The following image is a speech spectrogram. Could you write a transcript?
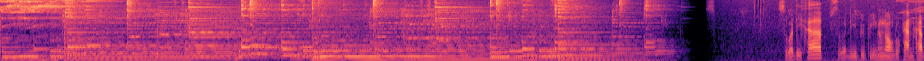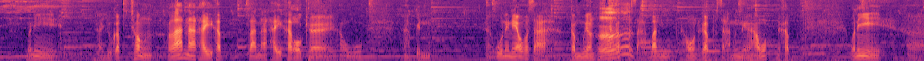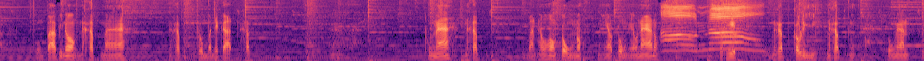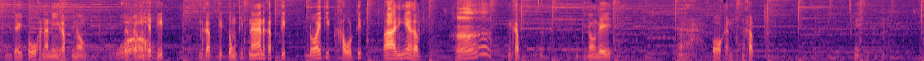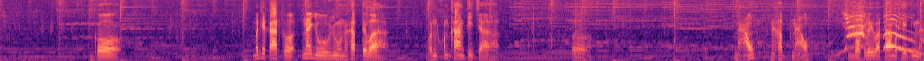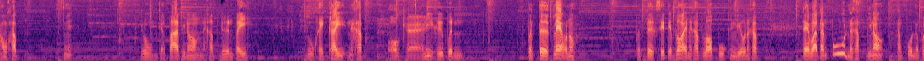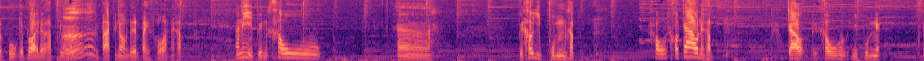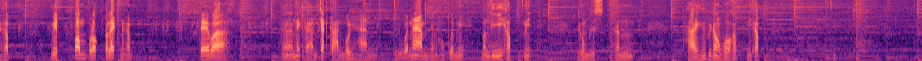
สวัสดีครับ สวัสดีปีๆน้องๆทุกท่านครับ วันนี้อ่าอยู่กับช่องร้านนาไทยครับร้านนาไทยครับ Okay. เขาอ่าเป็นอ่าอู้ในแนวภาษากำเมืองนะครับภาษาบ้านเขานะครับภาษาเมืองเหนือเขานะครับ วันนี้อ่าผมป้าพี่น้องนะครับมา นะครับ ชมบรรยากาศนะครับอ่าทุ่งนานะครับ บ้านเขาห้องตรงเนาะแอวตรงแอวนาเนาะประเทศนะครับ เกาหลีนะครับนี่โรงงานใหญ่โตขนาดนี้ครับพี่น้องเกิดมันจะติดนะครับ ติดตรงติดน้านะครับ ติดดอยติดเขาติดปลาอย่างเงี้ยครับ Huh? นี่ครับพี่น้องได้อ่าพอกันนะครับนี่ก็ บรรยากาศก็น่าอยู่อยู่นะครับ แต่ว่าค่อนค่อนข้างที่จะเออหนาวนะครับหนาวผมบอกเลยว่าต่างประเทศนี่หนาวครับนี่เดี๋ยวผมจะป้าพี่น้องนะครับ เดินไปดูใกล้ๆนะครับ Okay. อันนี้คือเปิ่นเปิ่นเติกแล้วเนาะเปิ่นเติกเสร็จเรียบร้อยนะครับล้อปลูกอย่างเดียวนะครับ แต่ว่าทั้งปูนนะครับพี่น้องทั้งปูนน่ะเปิ่นปลูกเรียบร้อยแล้วครับเดี๋ยวฮะเดี๋ยวป้าพี่น้องเดินไปพอนะครับ อันนี้เป็นข้าวเอ่อเป็นข้าวญี่ปุ่นครับข้าวข้าวเจ้านะครับข้าวเจ้าหรือข้าวญี่ปุ่นเนี่ยนะครับ เม็ดปั๊มบล็อกปลาเล็กนะครับ แต่ว่าในการจัดการบริหารหรือว่าน้ำอย่างของเปิ่อนนี่มันดีครับนี่เดี๋ยวผมจะอันทายให้พี่น้องพอครับนี่ครับ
